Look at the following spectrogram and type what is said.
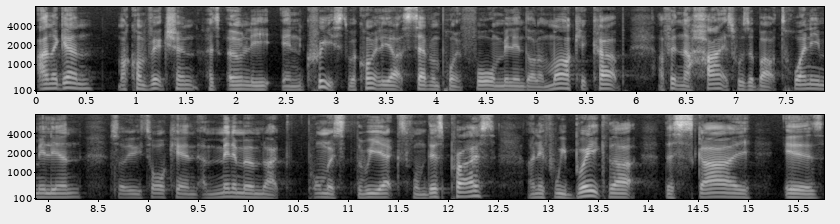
And again, my conviction has only increased. We're currently at $7.4 million market cap. I think the heights was about 20 million. So you're talking a minimum like almost 3x from this price. And if we break that, the sky is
